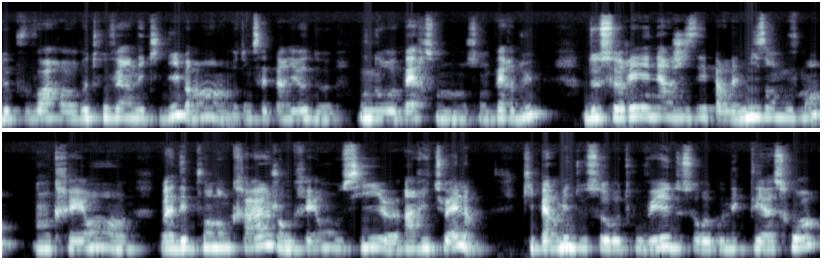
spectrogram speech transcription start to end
de pouvoir euh, retrouver un équilibre hein, dans cette période où nos repères sont, perdus, de se réénergiser par la mise en mouvement en créant euh, bah, des points d'ancrage, en créant aussi euh, un rituel qui permet de se retrouver, de se reconnecter à soi,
